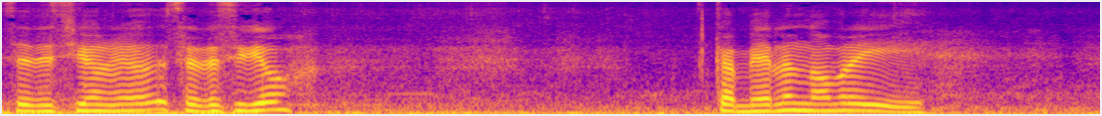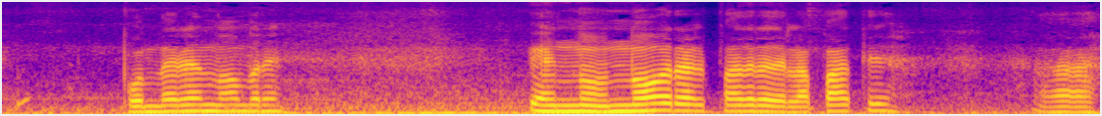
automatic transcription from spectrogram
se decidió, cambiar el nombre y poner el nombre en honor al padre de la patria, a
